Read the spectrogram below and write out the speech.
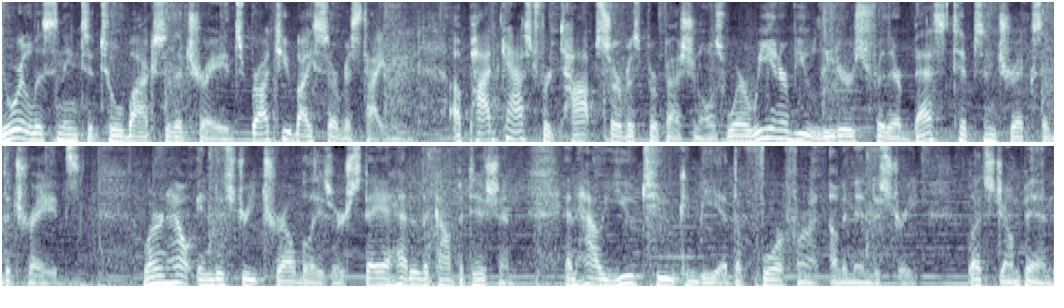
You're listening to Toolbox of the Trades, brought to you by Service Titan, a podcast for top service professionals where we interview leaders for their best tips and tricks of the trades. Learn how industry trailblazers stay ahead of the competition and how you too can be at the forefront of an industry. Let's jump in.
